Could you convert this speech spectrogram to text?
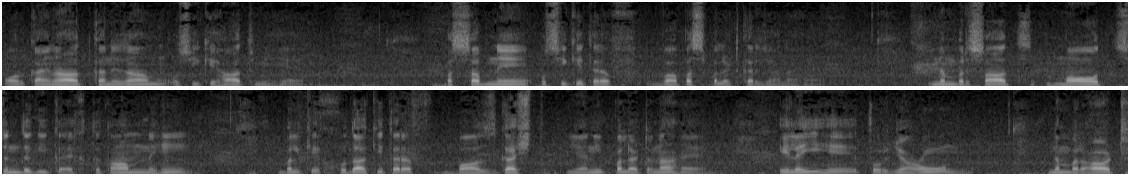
اور کائنات کا نظام اسی کے ہاتھ میں ہے۔ بس سب نے اسی کی طرف واپس پلٹ کر جانا ہے۔ نمبر سات، موت زندگی کا اختتام نہیں، بلکہ خدا کی طرف بازگشت یعنی پلٹنا ہے۔ الیہ ترجعون۔ نمبر آٹھ،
